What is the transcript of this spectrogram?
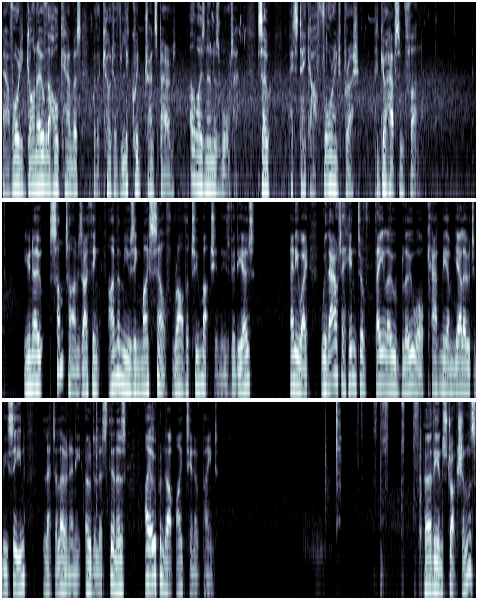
Now I've already gone over the whole canvas with a coat of liquid transparent, otherwise known as water. So let's take our 4 inch brush and go have some fun. You know, sometimes I think I'm amusing myself rather too much in these videos. Anyway, without a hint of phthalo blue or cadmium yellow to be seen, let alone any odourless thinners, I opened up my tin of paint. Per the instructions,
